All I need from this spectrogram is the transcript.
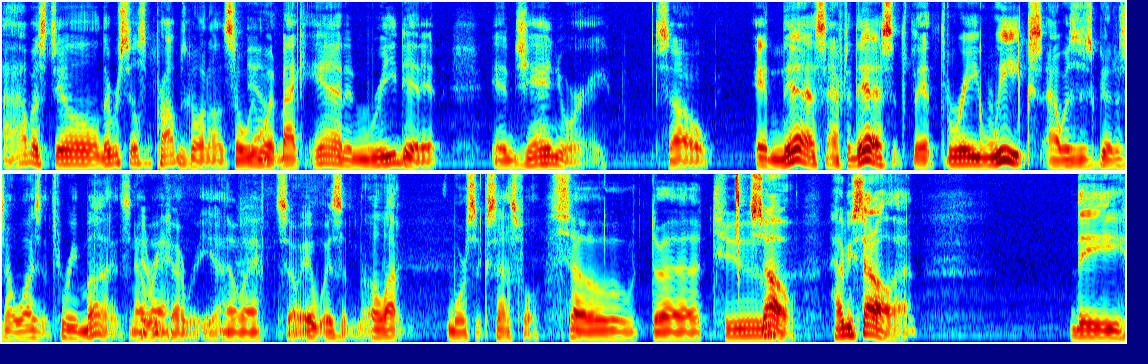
I was still there were still some problems going on. So we Yeah. went back in and redid it in January. So in this, after this, at three weeks, I was as good as I was at three months No in way. recovery. Yeah. No way. So it was a lot more successful. So the two. So, having said all that, the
